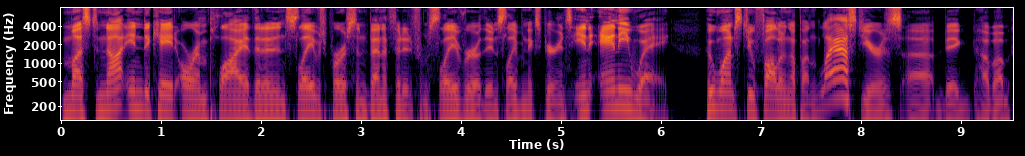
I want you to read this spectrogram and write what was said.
must not indicate or imply that an enslaved person benefited from slavery or the enslavement experience in any way. Who wants to, following up on last year's uh, big hubbub,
